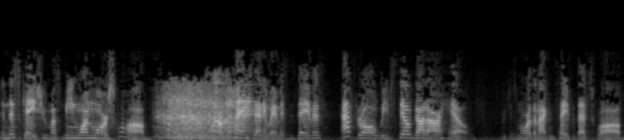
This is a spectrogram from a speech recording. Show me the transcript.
In this case, you must mean one more squab. well, thanks anyway, Mrs. Davis. After all, we've still got our health, which is more than I can say for that squab.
